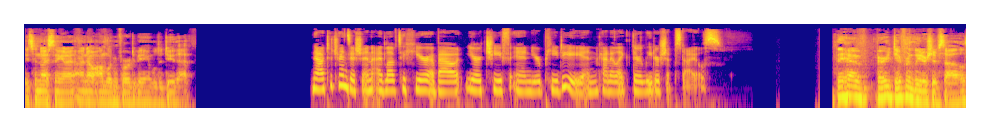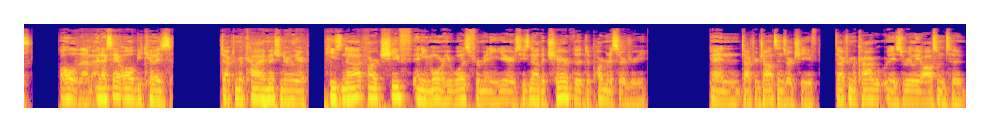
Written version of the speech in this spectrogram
It's a nice thing. I, I know I'm looking forward to being able to do that. Now, to transition, I'd love to hear about your chief and your PD and kind of like their leadership styles. They have very different leadership styles, all of them. And I say all because Dr. Mackay mentioned earlier, he's not our chief anymore. He was for many years. He's now the chair of the Department of Surgery. And Dr. Johnson's our chief. Dr. Mackay is really awesome to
